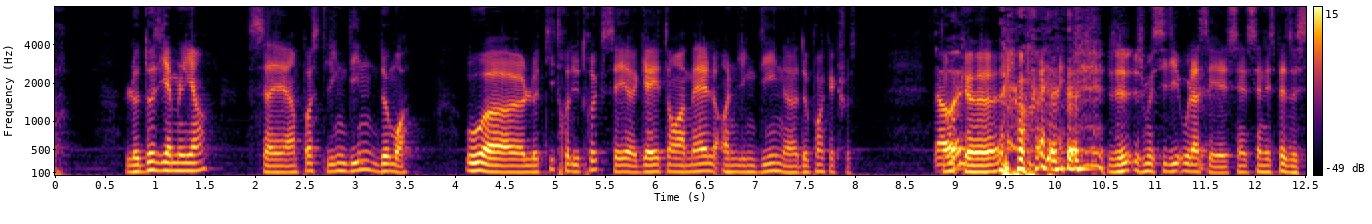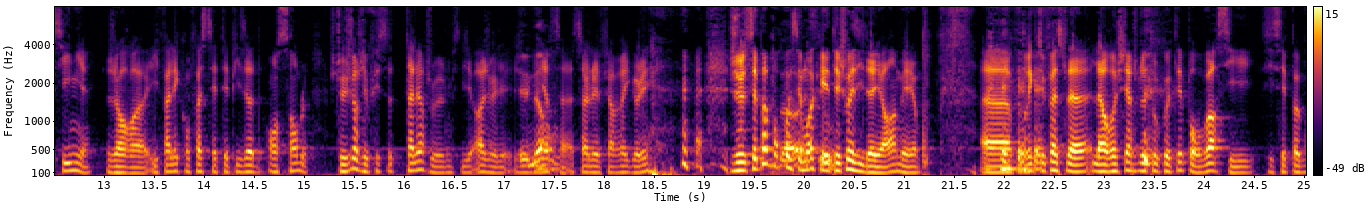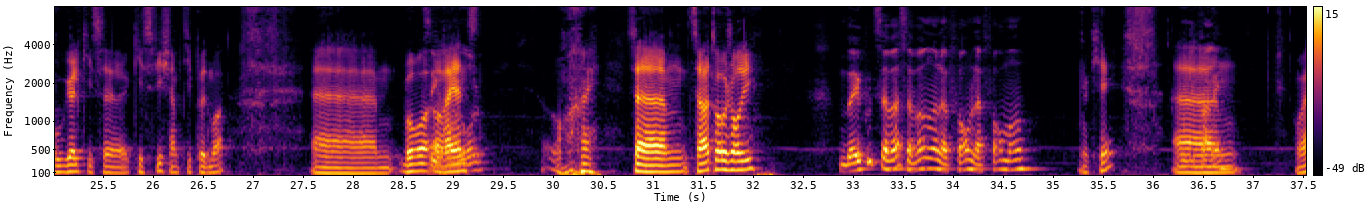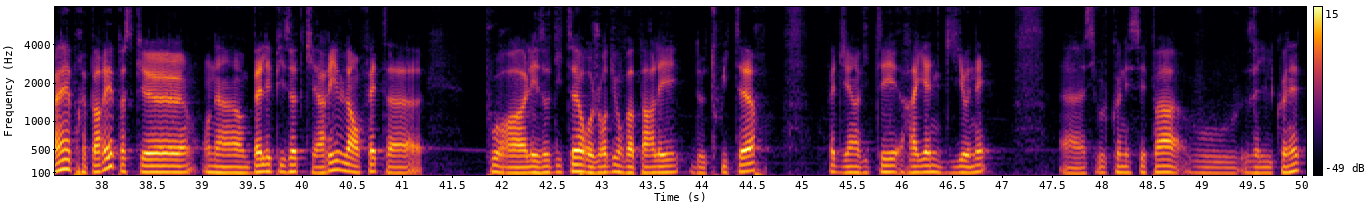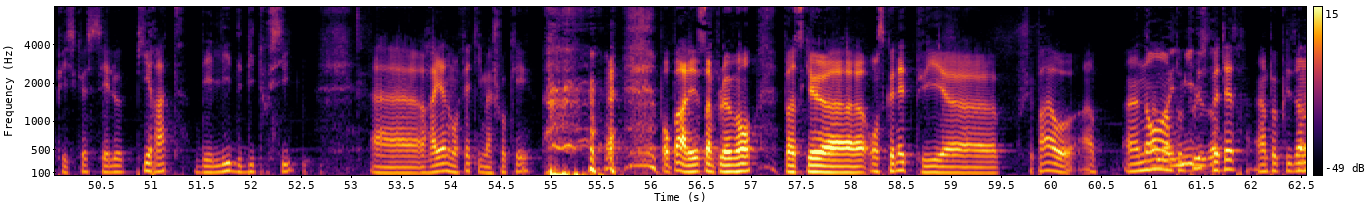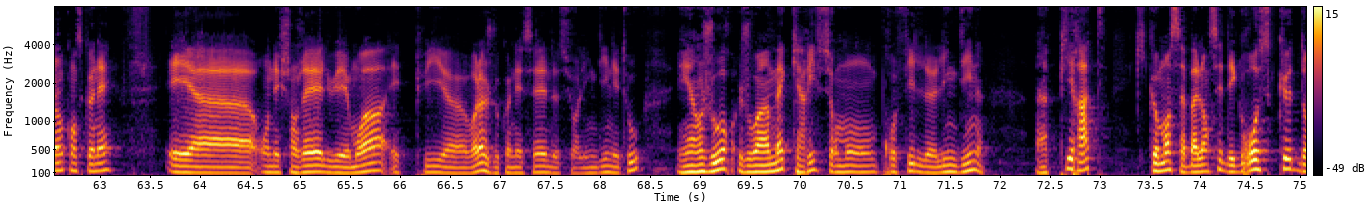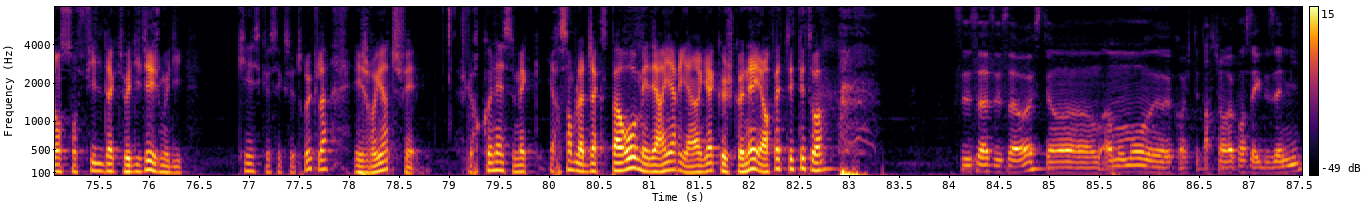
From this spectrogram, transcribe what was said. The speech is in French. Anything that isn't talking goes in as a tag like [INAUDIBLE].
Le deuxième lien, c'est un post LinkedIn de moi. Où euh, le titre du truc, c'est Gaëtan Hamel on LinkedIn, deux points quelque chose. Ah Donc, euh, [LAUGHS] je, je, me suis dit, oula, c'est, c'est, c'est une espèce de signe. Genre, euh, il fallait qu'on fasse cet épisode ensemble. Je te jure, j'ai fait ça tout à l'heure. Je, me suis dit, ah, je vais, je vais venir, ça, ça va les faire rigoler. [LAUGHS] je sais pas pourquoi Bah c'est moi qui ai été choisi d'ailleurs, hein, mais euh, faudrait que tu fasses la, la recherche de ton côté pour voir si, si c'est pas Google qui se, qui se fiche un petit peu de moi. Euh, bon, Ryan, [LAUGHS] ouais, ça, ça va toi aujourd'hui? Bah écoute, ça va, ça va, hein, la forme, la forme. Hein. Ok. Euh, ouais, préparé parce que on a un bel épisode qui arrive là en fait. euh, pour euh, les auditeurs, aujourd'hui on va parler de Twitter. En fait, j'ai invité Ryan Guillonnet. Euh, si vous le connaissez pas, vous, allez le connaître puisque c'est le pirate des leads B2C. Euh, Ryan, en fait, il m'a choqué. [LAUGHS] pour parler simplement, parce que on se connaît depuis, je sais pas, un, un an, an un, peu demi, plus peut-être, un peu plus d'un Ouais. an qu'on se connaît. Et euh, on échangeait, lui et moi. Et puis euh, voilà, je le connaissais de, sur LinkedIn et tout. Et un jour, je vois un mec qui arrive sur mon profil LinkedIn, un pirate qui commence à balancer des grosses queues dans son fil d'actualité. Et je me dis, qu'est-ce que c'est que ce truc-là? Et je regarde, je fais, je le reconnais, ce mec. Il ressemble à Jack Sparrow, mais derrière, il y a un gars que je connais. Et en fait, c'était toi. C'est ça, c'est ça, ouais. C'était un, un moment euh, quand j'étais parti en vacances avec des amis.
